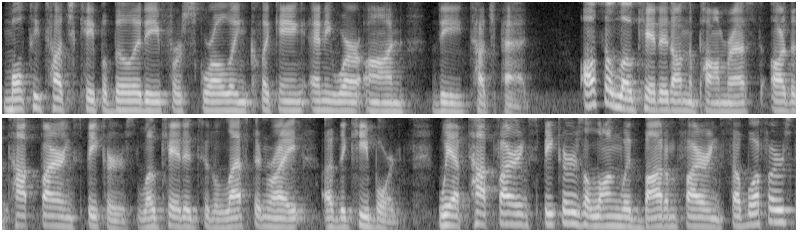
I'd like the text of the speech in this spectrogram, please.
multi-touch capability for scrolling, clicking anywhere on the touchpad. Also located on the palm rest are the top firing speakers located to the left and right of the keyboard. We have top firing speakers along with bottom firing subwoofers,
